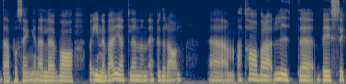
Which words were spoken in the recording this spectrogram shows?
där på sängen. Eller vad, vad innebär egentligen en epidural? Um, att ha bara lite basic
